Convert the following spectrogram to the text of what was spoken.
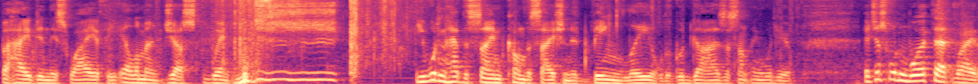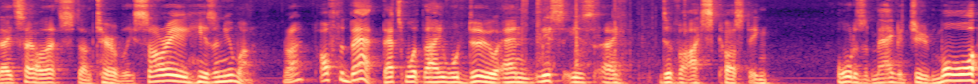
behaved in this way, if the element just went you wouldn't have the same conversation at Bing Lee or the good guys or something, would you? It just wouldn't work that way. They'd say, "Oh, that's I'm terribly sorry. Here's a new one." Right off the bat, that's what they would do. And this is a device costing orders of magnitude more,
